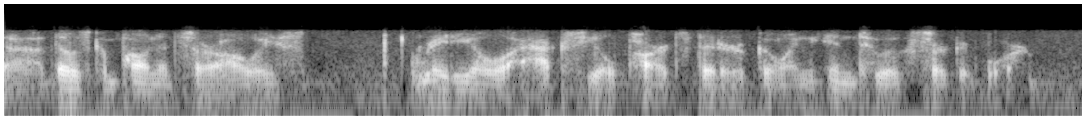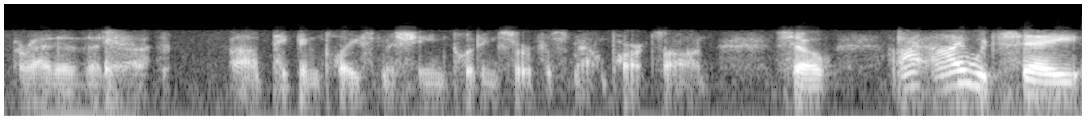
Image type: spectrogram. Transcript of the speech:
uh, those components are always radial axial parts that are going into a circuit board rather than a, a pick and place machine putting surface mount parts on. So I, I would say,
